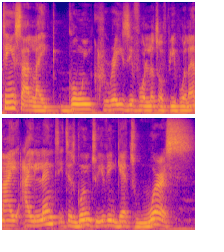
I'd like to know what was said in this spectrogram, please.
things are like going crazy for a lot of people. And i i learned it is going to even get worse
